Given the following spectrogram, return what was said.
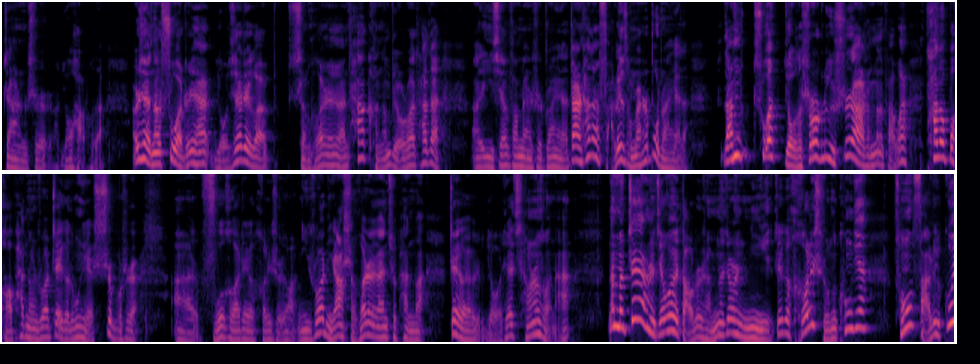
这样是有好处的。而且呢，恕我直言，有些这个审核人员，他可能比如说他在啊一些方面是专业的，但是他在法律层面是不专业的。咱们说有的时候律师啊什么的法官，他都不好判断说这个东西是不是啊符合这个合理使用。你说你让审核人员去判断，这个有些强人所难。那么这样的结果会导致什么呢？就是你这个合理使用的空间。从法律规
